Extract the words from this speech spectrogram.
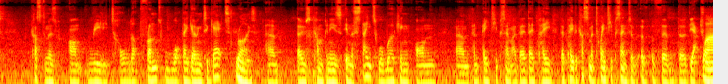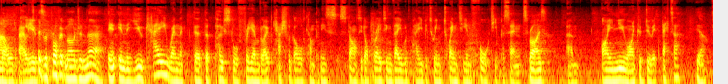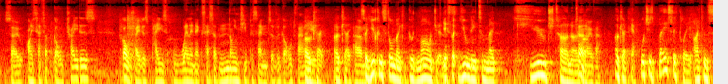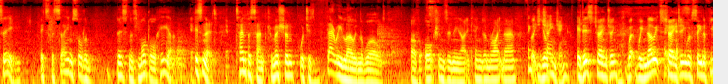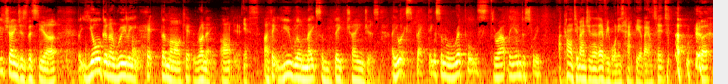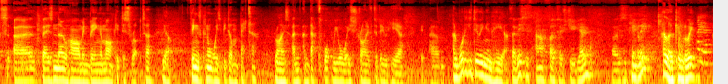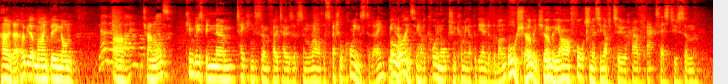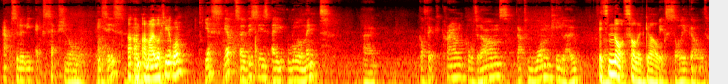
customers aren't really told up front what they're going to get. Right. Um, those companies in the states were working on um, an 80% like they, they'd pay they'd pay the customer 20% of, of, of the, the, the actual Wow. gold value There's the profit margin there. in, in the UK, when the, the, the postal free envelope cash for gold companies started operating, they would pay between 20 and 40%. Right. Um, I knew I could do it better, Yeah. so I set up Gold Traders. Gold Traders pays well in excess of 90% of the gold value. Okay. Okay. Um, so you can still make a good margin, Yes. but you need to make huge turnover. Turnover. Okay. Yeah. Which is basically, I can see, it's the same sort of business model here, Yes. not it? Yep. 10% commission, which is very low in the world of auctions in the United Kingdom right now. I think But it's changing. It is changing. We- We know it's changing. Yes. We've seen a few changes this year, but you're going to really hit the market running, aren't you? Yes. I think you will make some big changes. Are you expecting some ripples throughout the industry? I can't imagine that everyone is happy about it, but uh, there's no harm in being a market disruptor. Yeah. Things can always be done better, Right. and, and that's what we always strive to do here. Um, And what are you doing in here? so this is our photo studio. Uh, this is Kimberly. Hello, Kimberly. Hiya. Hello there. Hope you don't mind being on No, no, our fine. not- channels. Kimberly's been um, taking some photos of some rather special coins today. We Oh, have, right. We have a coin auction coming up at the end of the month. Oh, show me, show we, me. we are fortunate enough to have access to some absolutely exceptional pieces. Uh, am, am I looking at one? Yes, yep. So this is a Royal Mint uh, Gothic crown, quartered arms. That's one kilo. It's not solid gold. It's solid gold.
